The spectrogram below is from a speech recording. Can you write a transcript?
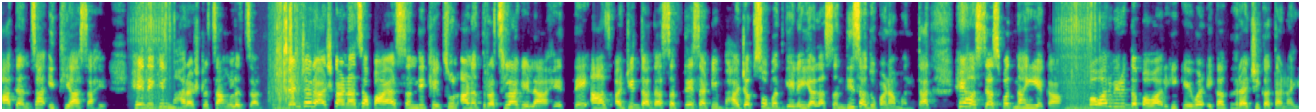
हा त्यांचा इतिहास आहे. हे देखील महाराष्ट्र चांगलंच जात ज्यांच्या राजकारणाचा पायाच संधी खेचून आणत रचला गेला आहे ते आज अजितदादा सत्तेसाठी भाजप सोबत गेले याला संधी साधूपणा म्हणतात. हे हास्यास्पद नाहीये का? पवार विरुद्ध पवार ही केवळ एका घराची कथा नाही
